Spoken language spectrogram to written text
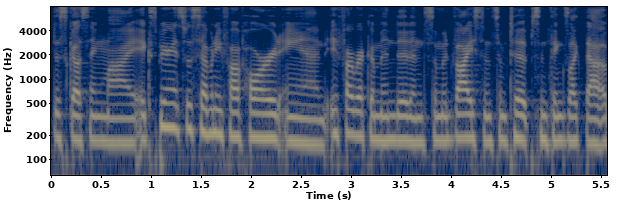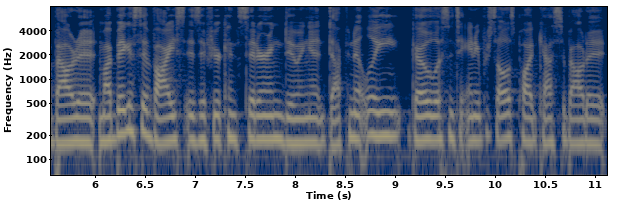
discussing my experience with 75 Hard and if I recommend it and some advice and some tips and things like that about it. My biggest advice is if you're considering doing it, definitely go listen to Andy Frisella's podcast about it.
